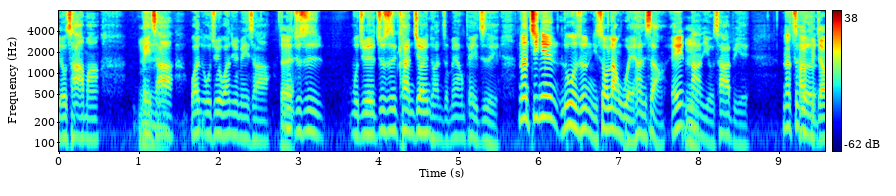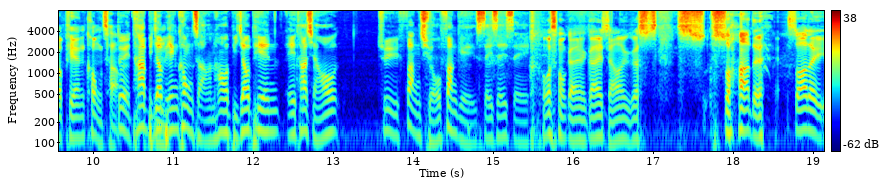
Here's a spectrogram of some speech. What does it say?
有差吗？没差，完、嗯、我觉得完全没差。那就是我觉得就是看教练团怎么样配置。那今天如果说你说让韦汉上，哎，那有差别。那这个他比较偏控场，对他比较偏控场，然后比较偏哎，他想要去放球放给谁谁谁。我怎么感觉刚才想要一个 刷的刷的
